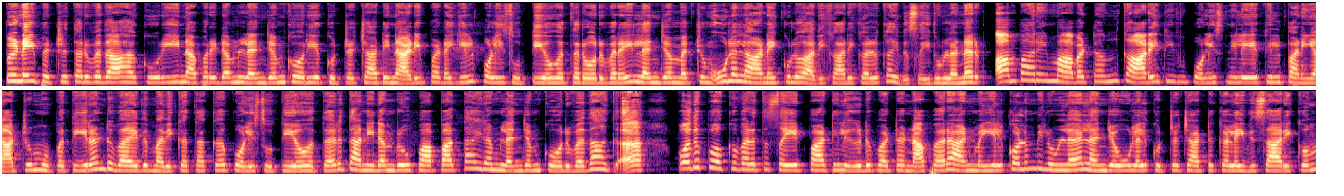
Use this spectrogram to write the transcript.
பிணை பெற்றுத் தருவதாக கூறி நபரிடம் லஞ்சம் கோரிய குற்றச்சாட்டின் அடிப்படையில் போலீஸ் உத்தியோகத்தர் ஒருவரை லஞ்சம் மற்றும் ஊழல் ஆணைக்குழு அதிகாரிகள் கைது செய்துள்ளனர். அம்பாறை மாவட்டம் காரைதீவு போலீஸ் நிலையத்தில் பணியாற்றும் முப்பத்தி இரண்டு வயது மதிக்கத்தக்க போலீஸ் உத்தியோகத்தர் தன்னிடம் ரூபா பத்தாயிரம் லஞ்சம் கோரி கோருவதாக பொது போக்குவரத்து செயற்பாட்டில் ஈடுபட்ட நபர் அண்மையில் கொழும்பில் உள்ள லஞ்ச ஊழல் குற்றச்சாட்டுகளை விசாரிக்கும்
